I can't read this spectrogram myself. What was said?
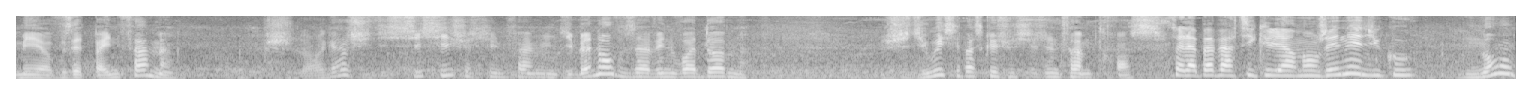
mais euh, vous n'êtes pas une femme Je le regarde, je dis Si, si, je suis une femme. Il me dit Ben non, vous avez une voix d'homme. J'ai dit Oui, c'est parce que je suis une femme trans. Ça l'a pas particulièrement gêné, du coup? Non,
